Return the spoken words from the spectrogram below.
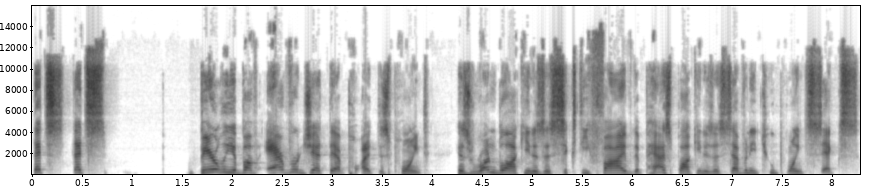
That's that's barely above average at that at this point. His run blocking is a 65. The pass blocking is a 72.6.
